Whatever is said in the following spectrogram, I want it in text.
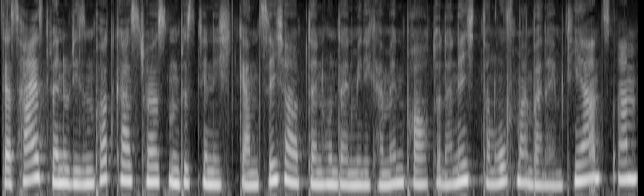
Das heißt, wenn du diesen Podcast hörst und bist dir nicht ganz sicher, ob dein Hund ein Medikament braucht oder nicht, dann ruf mal bei deinem Tierarzt an,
